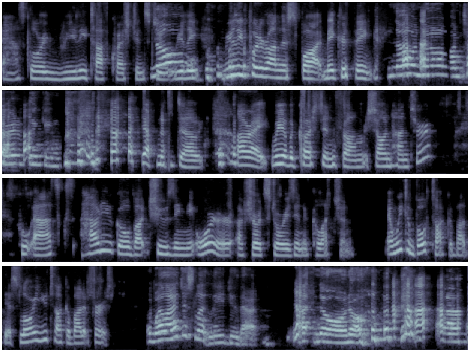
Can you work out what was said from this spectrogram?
ask Lori really tough questions too. No. Really, really put her on the spot. Make her think. No, no, I'm tired of thinking. yeah, no doubt. All right. We have a question from Sean Hunter who asks How do you go about choosing the order of short stories in a collection? And we can both talk about this. Lori, you talk about it first. Well, I just let Lee do that. Uh, no, no. um,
